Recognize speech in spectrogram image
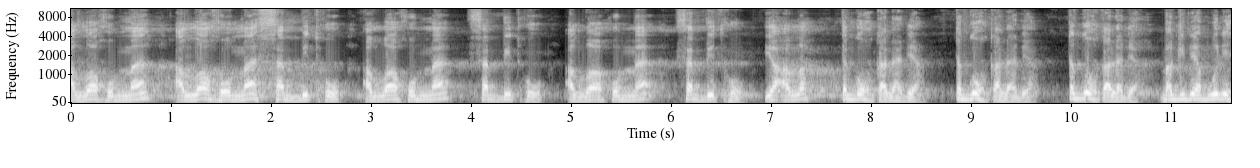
Allahumma Allahumma thabbithu. Allahumma thabbithu. Allahumma thabbithu. Ya Allah, teguhkanlah dia. Teguhkanlah dia. Teguhkanlah dia. Bagi dia boleh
